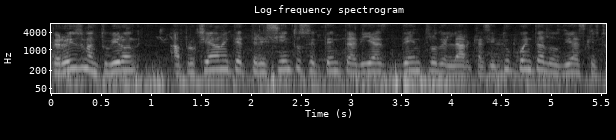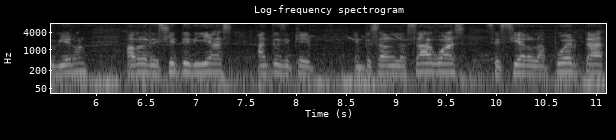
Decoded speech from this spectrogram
pero ellos mantuvieron aproximadamente 370 días dentro del arca. Si tú cuentas los días que estuvieron, habla de 7 días antes de que empezaran las aguas, se cierra la puerta,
